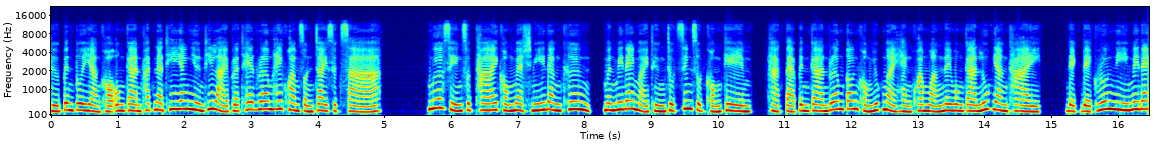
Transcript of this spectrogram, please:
ถือเป็นตัวอย่างขององค์การพัฒนาที่ยั่งยืนที่หลายประเทศเริ่มให้ความสนใจศึกษา เมื่อเสียงสุดท้ายของแมชนี้ดังขึ้น มันไม่ได้หมายถึงจุดสิ้นสุดของเกม หากแต่เป็นการเริ่มต้นของยุคใหม่แห่งความหวังในวงการลูกยางไทย เด็กๆ รุ่นนี้ไม่ได้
